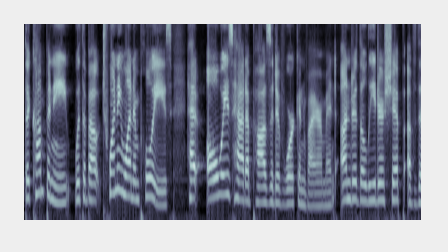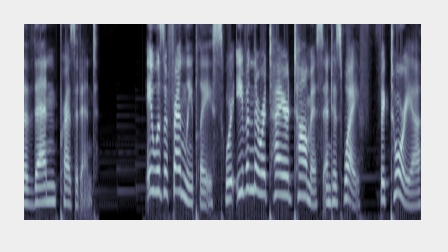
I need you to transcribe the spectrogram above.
The company, with about 21 employees, had always had a positive work environment under the leadership of the then president. It was a friendly place where even the retired Thomas and his wife, Victoria,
